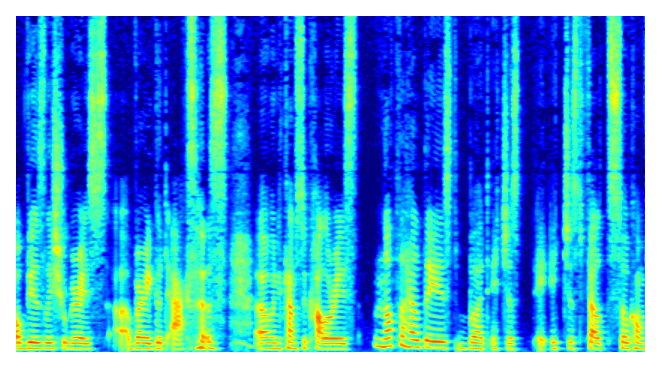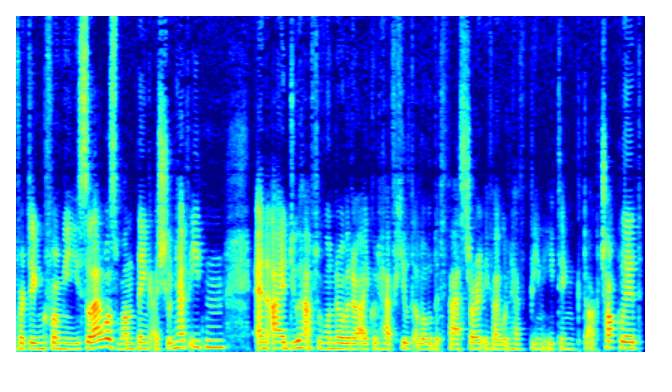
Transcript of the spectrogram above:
obviously sugar is a very good access uh, when it comes to calories. Not the healthiest, but it just it just felt so comforting for me. So that was one thing I shouldn't have eaten. And I do have to wonder whether I could have healed a little bit faster if I wouldn't have been eating dark chocolate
